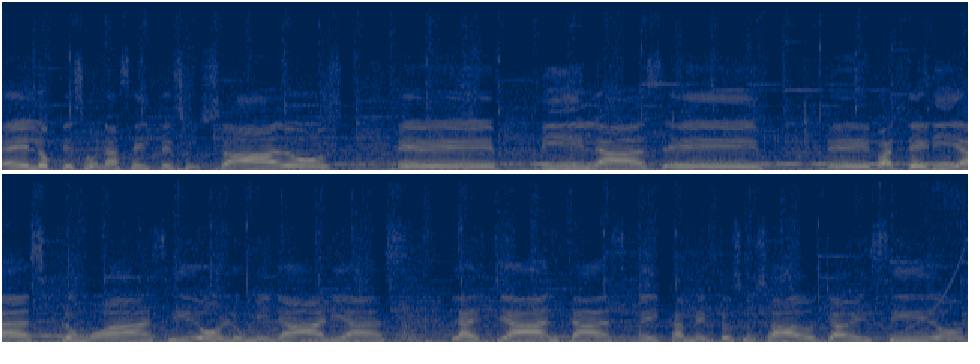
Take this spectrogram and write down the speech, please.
eh, lo que son aceites usados, eh, pilas, eh, baterías plomo ácido, luminarias, las llantas, medicamentos usados ya vencidos,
